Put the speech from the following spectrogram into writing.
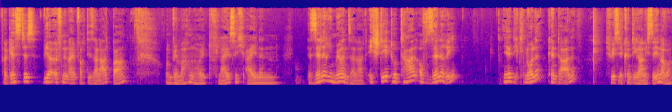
vergesst es, wir öffnen einfach die Salatbar und wir machen heute fleißig einen Sellerie-Möhrensalat. Ich stehe total auf Sellerie. Hier die Knolle, kennt ihr alle. Ich weiß, ihr könnt die gar nicht sehen, aber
